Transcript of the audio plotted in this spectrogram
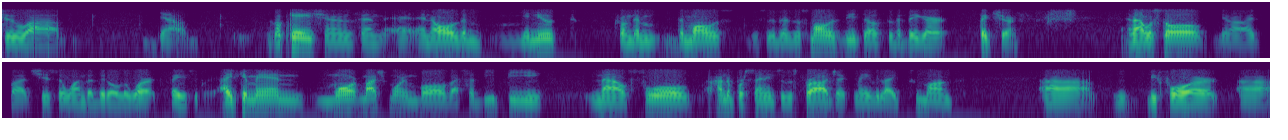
to uh, you know locations and and all the minute from the the most the, the smallest details to the bigger picture. And I was told, you know, I, but she's the one that did all the work. Basically, I came in more, much more involved as a DP now, full 100% into this project. Maybe like two months uh, before uh,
